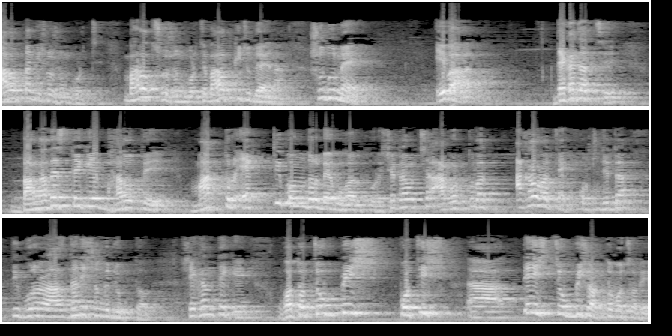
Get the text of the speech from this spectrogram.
ভারত নাকি শোষণ করছে। ভারত শোষণ করছে, ভারত কিছু দেয় না, শুধু নেয়। এবার দেখা যাচ্ছে বাংলাদেশ থেকে ভারতে মাত্র একটি বন্দর ব্যবহার করে, সেটা হচ্ছে আগরতলা আখাউড়া চেকপোস্ট যেটা ত্রিপুরার রাজধানীর সঙ্গে যুক্ত। সেখান থেকে গত চব্বিশ, পঁচিশ তেইশ, চব্বিশ অর্থ বছরে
